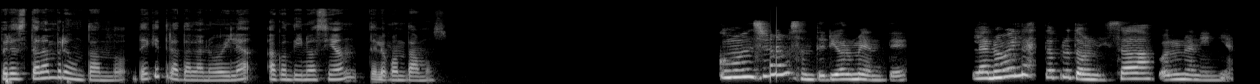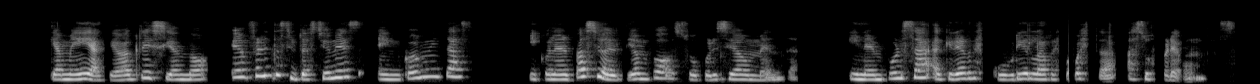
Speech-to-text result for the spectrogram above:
Pero se estarán preguntando, ¿de qué trata la novela? A continuación te lo contamos. Como mencionamos anteriormente, la novela está protagonizada por una niña que a medida que va creciendo enfrenta situaciones e incógnitas y con el paso del tiempo su curiosidad aumenta y la impulsa a querer descubrir la respuesta a sus preguntas.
